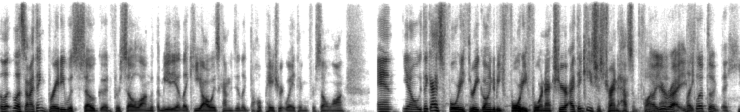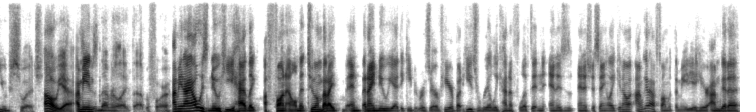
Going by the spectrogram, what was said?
listen. I think Brady was so good for so long with the media. Like he always kind of did like the whole Patriot way thing for so long. And you know, the guy's 43, going to be 44 next year. I think he's just trying to have some fun. No, you're now. right. He Like, flipped a, a huge switch. oh yeah. I he mean, was never like that before. I mean, I always knew he had like a fun element to him, but I and, and I knew he had to keep it reserved here. But he's really kind of flipped it and, and is and it's just saying like, you know what, I'm gonna have fun with the media here. I'm gonna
